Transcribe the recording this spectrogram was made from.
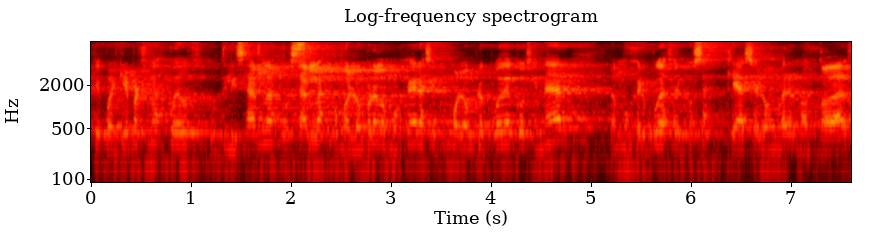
que cualquier persona puede utilizarlas, usarlas como el hombre o la mujer, así como el hombre puede cocinar, la mujer puede hacer cosas que hace el hombre, no todas,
